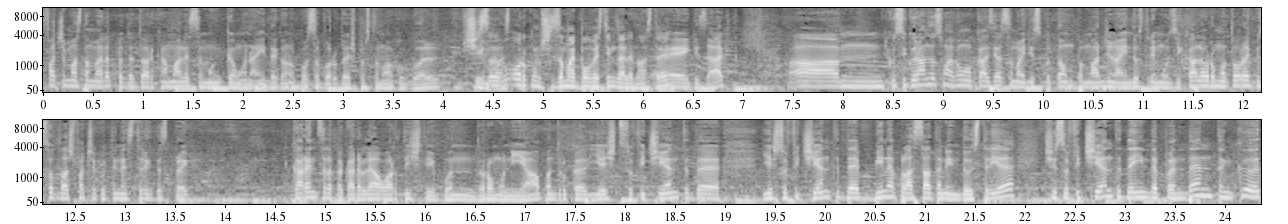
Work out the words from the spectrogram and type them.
facem asta mai repede, doar că am ales să mâncăm înainte, că nu poți să vorbești pe stomacul gol. Și Știm să, asta. oricum, și să mai povestim de ale noastre. Exact. Um, cu siguranță o să mai avem ocazia să mai discutăm pe marginea industriei muzicale. Următorul episod l-aș face cu tine strict despre carențele pe care le au artiștii în România, pentru că ești suficient de, ești suficient de bine plasat în industrie și suficient de independent încât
